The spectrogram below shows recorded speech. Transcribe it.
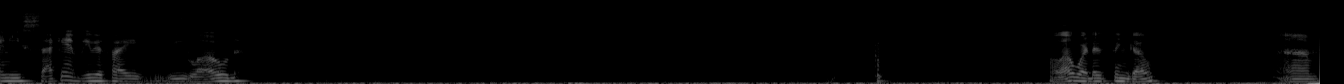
any second. Maybe if I reload. Hello, where does this thing go? Um.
